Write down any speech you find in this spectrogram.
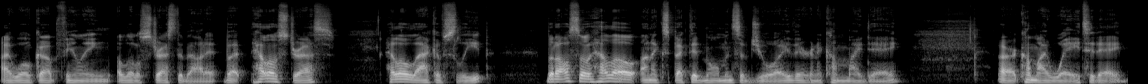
I woke up feeling a little stressed about it. But hello, stress. Hello, lack of sleep. But also, hello, unexpected moments of joy. They're going to come my day, or come my way today.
